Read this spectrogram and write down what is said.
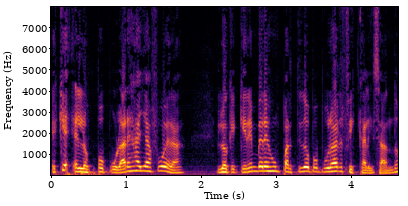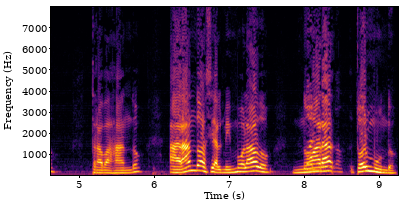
es que en los populares allá afuera lo que quieren ver es un partido popular fiscalizando, trabajando, arando hacia el mismo lado, no Todo hará todo el mundo.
